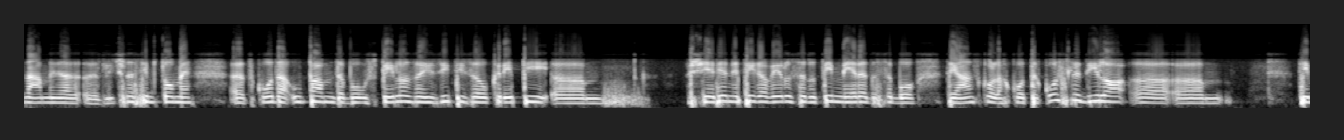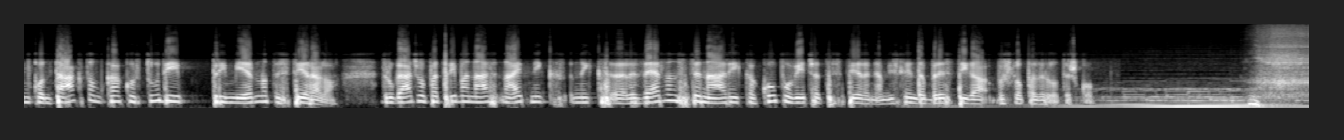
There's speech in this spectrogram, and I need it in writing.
znamenja, različne simptome. Uh, tako da upam, da bo uspelo zaiziti za ukrepi. Uh, um, širjenje tega virusa do te mere, da se bo dejansko lahko tako sledilo uh, um, tem kontaktom, kakor tudi primerno testiralo. Drugače pa treba najti nek, nek rezerven scenarij, kako povečati testiranje. Mislim, da brez tega bo šlo pa zelo težko. Uf.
